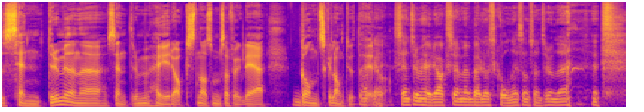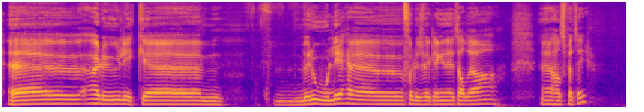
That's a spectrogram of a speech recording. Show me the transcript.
sentrum i denne sentrum-høyre-aksen, som selvfølgelig er ganske langt ut til høyre. Sentrum-høyre-akse med Berlusconi som sentrum, det. Eh, er du like eh, rolig eh, for utviklingen i Italia, Hans Petter?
